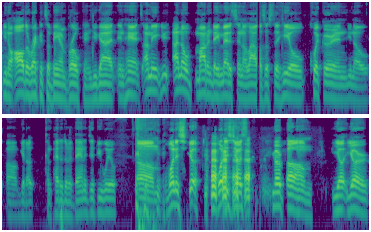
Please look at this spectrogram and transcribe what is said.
you know, all the records are being broken. You got enhanced. I mean, you I know modern day medicine allows us to heal quicker and you know um, get a competitive advantage, if you will. Um, what is your what is your your um your your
